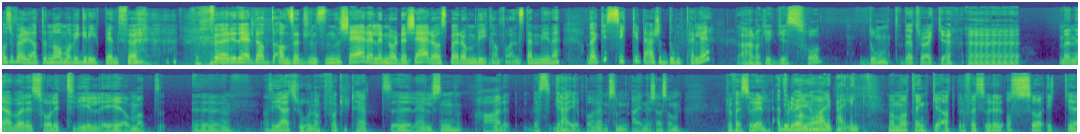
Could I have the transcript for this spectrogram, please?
Og så føler de at nå må vi gripe inn før, før i det hele tatt ansettelsen skjer, eller når det skjer, og spørre om vi kan få en stemme i det. Og det er ikke sikkert det er så dumt heller. Det er nok ikke så dumt, det tror jeg ikke. Uh, men jeg bare så litt tvil i om at uh, Altså, jeg tror nok fakultetsledelsen har best greie på hvem som egner seg som professorer. Ja, De bør man jo ha litt peiling. Man må tenke at professorer også ikke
